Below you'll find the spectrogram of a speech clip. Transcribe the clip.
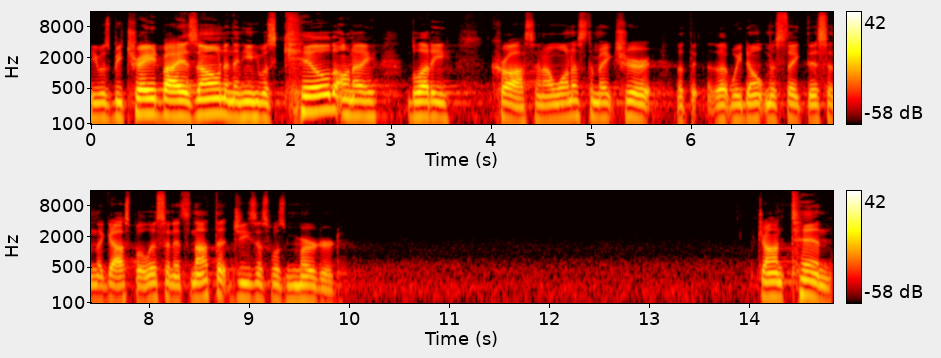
He was betrayed by his own, and then he was killed on a bloody cross. And I want us to make sure that, the, that we don't mistake this in the gospel. Listen, it's not that Jesus was murdered. John 10,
